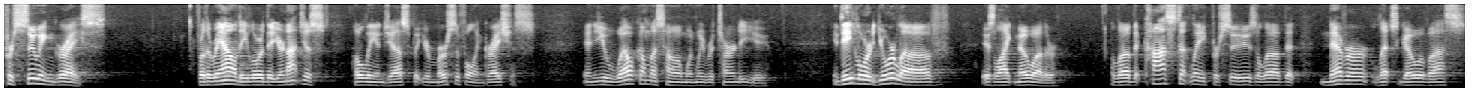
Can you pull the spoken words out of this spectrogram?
pursuing grace, for the reality, Lord, that you're not just holy and just, but you're merciful and gracious. And you welcome us home when we return to you. Indeed, Lord, your love is like no other a love that constantly pursues, a love that never lets go of us.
